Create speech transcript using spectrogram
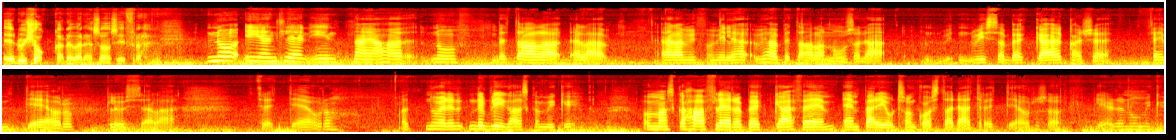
Är du chockad över en sån siffra? No, egentligen inte när jag har nog betalat, eller, eller min familj, vi har betalat nog sådär vissa böcker, kanske 50 euro plus eller 30 euro. Att nu är det, det blir ganska mycket. Om man ska ha flera böcker för en, en period som kostar där 30 euro så blir det nog mycket.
